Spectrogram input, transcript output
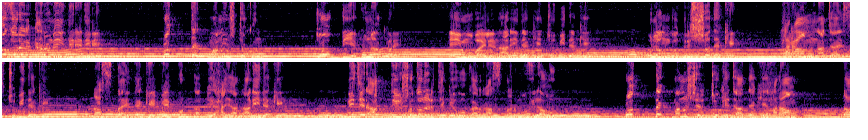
নজরের কারণেই ধীরে ধীরে প্রত্যেক মানুষ যখন চোখ দিয়ে গুণা করে, এই মোবাইলে নারী দেখে, ছবি দেখে, উলঙ্গ দৃশ্য দেখে, হারাম, নাজায়েজ ছবি দেখে, রাস্তায় দেখে, বেপর্দা, বেহায়া নারী দেখে, নিজের আত্মীয় স্বজনের থেকে হোক আর রাস্তার মহিলা হোক প্রত্যেক মানুষের চোখে যা দেখে হারাম, তা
